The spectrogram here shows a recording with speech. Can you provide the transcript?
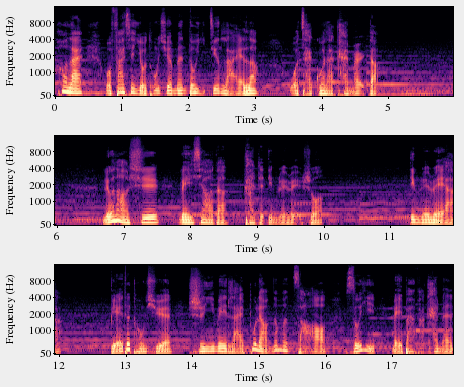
后来我发现有同学们都已经来了，我才过来开门的。”刘老师微笑的看着丁蕊蕊说：“丁蕊蕊啊，别的同学是因为来不了那么早，所以没办法开门。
